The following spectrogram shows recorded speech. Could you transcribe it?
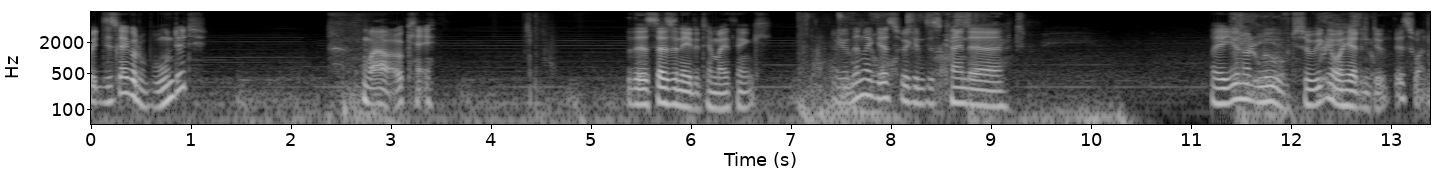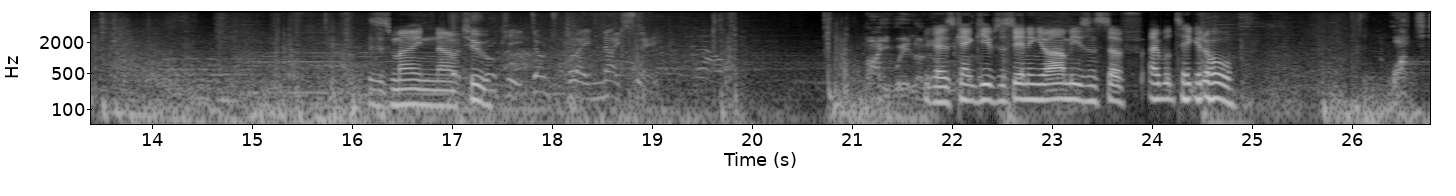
Wait, this guy got wounded? wow, okay. They assassinated him, I think. Okay, then I guess we can just kind of... Oh, yeah, you're not moved, so we can go ahead and do this one. This is mine now, too. Don't play nicely. You guys can't keep sustaining your armies and stuff. I will take it all. What?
